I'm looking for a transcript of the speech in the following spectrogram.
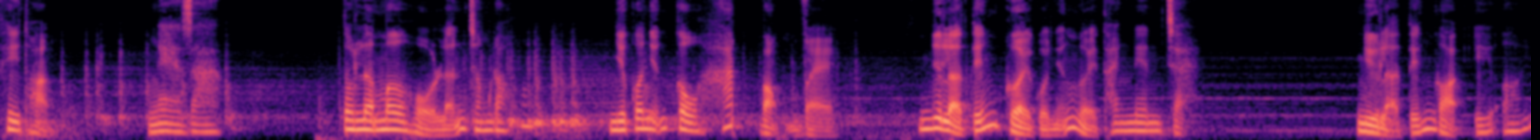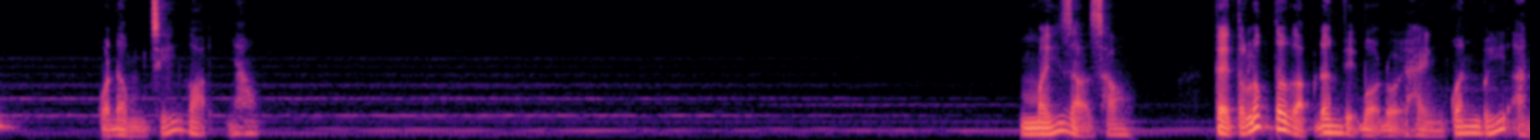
Thi thoảng nghe ra Tôi lơ mơ hồ lẫn trong đó, Như có những câu hát vọng về, Như là tiếng cười của những người thanh niên trẻ, Như là tiếng gọi ý ới Của đồng chí gọi nhau. Mấy giờ sau, Kể từ lúc tôi gặp đơn vị bộ đội hành quân bí ẩn,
